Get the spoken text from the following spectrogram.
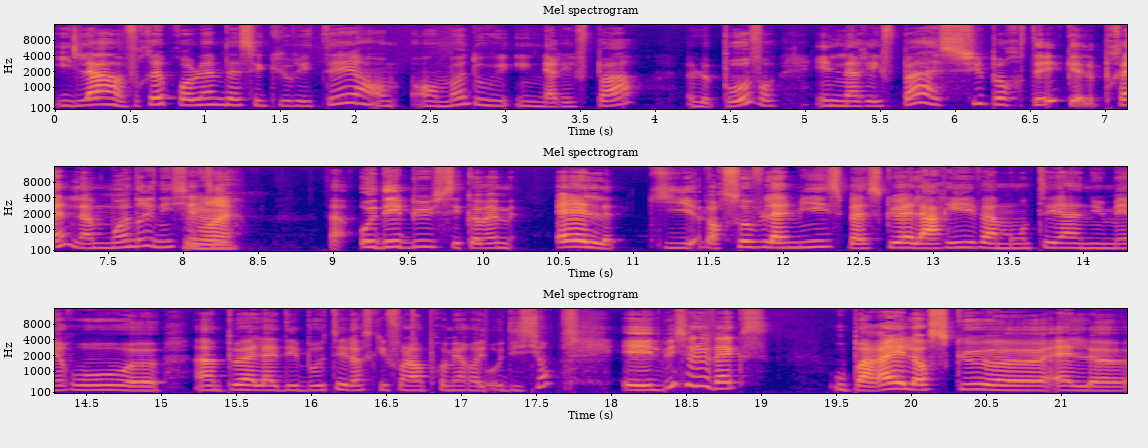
il a un vrai problème d'insécurité en, en mode où il n'arrive pas, le pauvre, il n'arrive pas à supporter qu'elle prenne la moindre initiative. Ouais. Au début, c'est quand même elle qui leur sauve la mise parce qu'elle arrive à monter un numéro euh, un peu à la débeauté lorsqu'ils font leur première audition. Et lui, c'est le Vex. Ou pareil, lorsque euh, elle euh,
